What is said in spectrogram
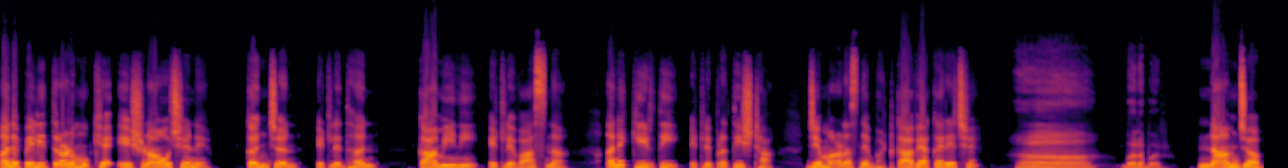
અને પેલી ત્રણ મુખ્ય એષણાઓ છે ને, કંચન એટલે ધન, કામિની એટલે વાસના, અને કીર્તિ એટલે પ્રતિષ્ઠા જે માણસને ભટકાવ્યા કરે છે? હા બરાબર. નામ જપ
